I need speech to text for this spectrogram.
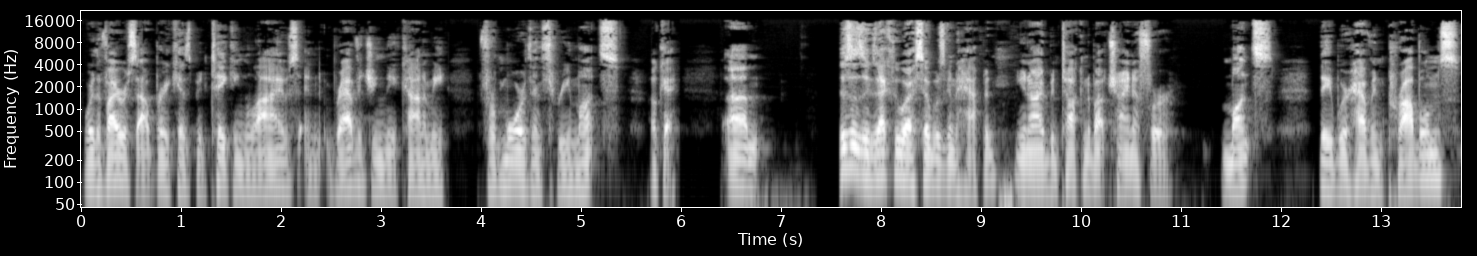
where the virus outbreak has been taking lives and ravaging the economy for more than three months. Okay. Um, this is exactly what I said was going to happen. You know, I'd been talking about China for months. They were having problems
